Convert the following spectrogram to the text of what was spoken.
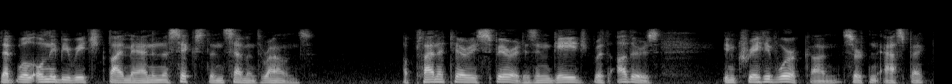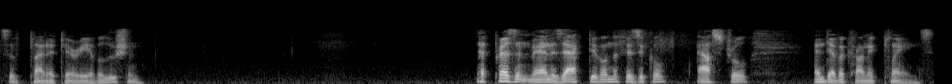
that will only be reached by man in the sixth and seventh rounds. A planetary spirit is engaged with others in creative work on certain aspects of planetary evolution. At present, man is active on the physical, astral, and devachanic planes.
